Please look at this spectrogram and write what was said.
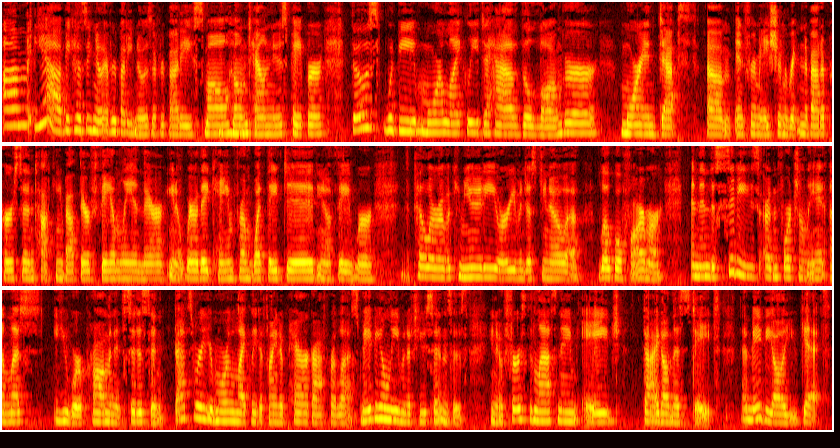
Um, yeah, because you know everybody knows everybody. Small mm-hmm. hometown newspaper; those would be more likely to have the longer, more in depth um, information written about a person, talking about their family and their, you know, where they came from, what they did, you know, if they were the pillar of a community or even just, you know, a local farmer. And then the cities are unfortunately, unless you were a prominent citizen, that's where you're more likely to find a paragraph or less, maybe only even a few sentences. You know, first and last name, age, died on this date. That may be all you get.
